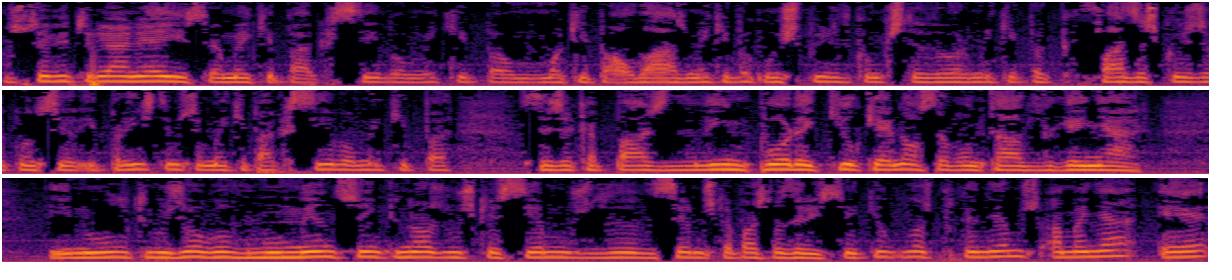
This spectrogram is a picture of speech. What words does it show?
O Sr. Vitoriano é isso, é uma equipa agressiva, uma equipa, uma equipa audaz, uma equipa com espírito conquistador, uma equipa que faz as coisas acontecer. E para isso temos que ser uma equipa agressiva, uma equipa que seja capaz de impor aquilo que é a nossa vontade de ganhar. E no último jogo houve momentos em que nós nos esquecemos de, de sermos capazes de fazer isso. E aquilo que nós pretendemos amanhã é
